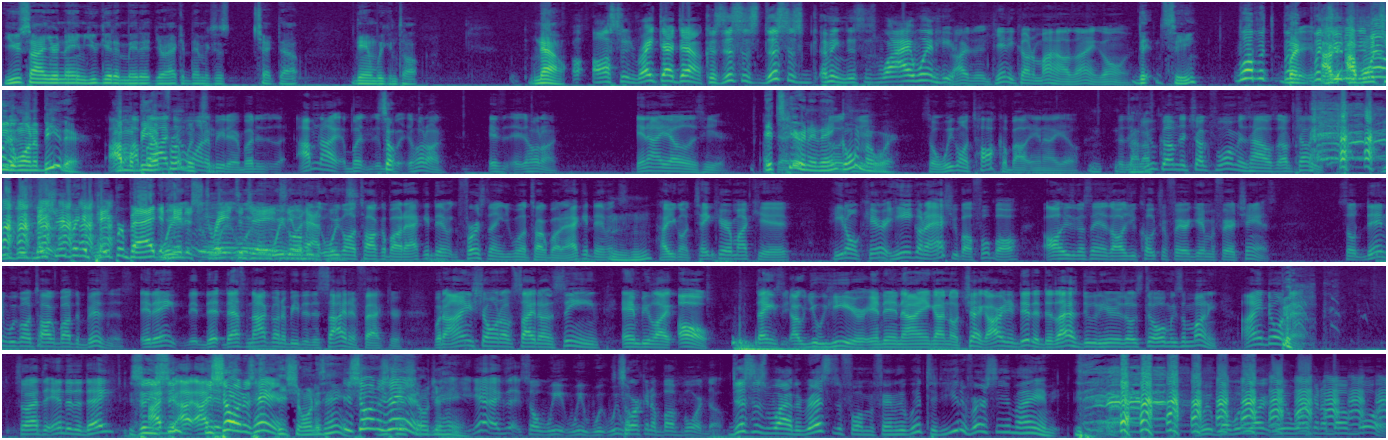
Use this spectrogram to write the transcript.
You sign your name, you get admitted, your academics is checked out, then we can talk. Now, Austin, write that down because this is this is. I mean, this is why I went here. I, Kenny come to my house. I ain't going. th- see, well, but but but, but, I, need I to want know you to want to be there. I'm gonna be but I do with want to be there, but I'm not. But, So- but hold on, it's, it, hold on. NIL is here. It's okay? here and it ain't it's going here. nowhere. So we're gonna talk about NIL. Because if you off- come to Chuck Foreman's house, I'm telling you, you just Make sure you bring a paper bag and We- hand it straight to we- Jay we see what gonna be- happens. We're gonna talk about academic. First thing you want to talk about academics. Mm-hmm. How you gonna take care of my kid? He don't care. He ain't gonna ask you about football. All he's gonna say is, "All you coach him fair, give him a fair chance." So then we're gonna talk about the business. It ain't. It, that- that's not gonna be the deciding factor. But I ain't showing up sight unseen and be like, "Oh, thanks uh, you here, and then I ain't got no check. I already did it. The last dude here is still owe me some money. I ain't doing that. so at the end of the day, So you I see, did- I- I he's did- showing his hand. He's showing his hand. He's showing his you hand. Just showed your hand. Yeah, exactly. So we we we, we working above board though. This is why the rest of the Foreman family went to the University of Miami. we, but we work we working above board.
